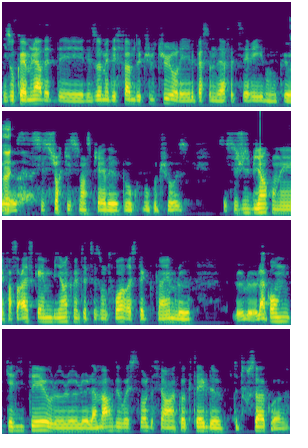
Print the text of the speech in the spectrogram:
ils ont quand même l'air d'être des, des, hommes et des femmes de culture, les, les personnes derrière cette série. Donc, euh, c'est sûr qu'ils sont inspirés de beaucoup, beaucoup de choses. C'est juste bien qu'on ait. Enfin, ça reste quand même bien que même cette saison 3 respecte quand même le, la grande qualité la marque de Westworld de faire un cocktail de, tout ça quoi.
